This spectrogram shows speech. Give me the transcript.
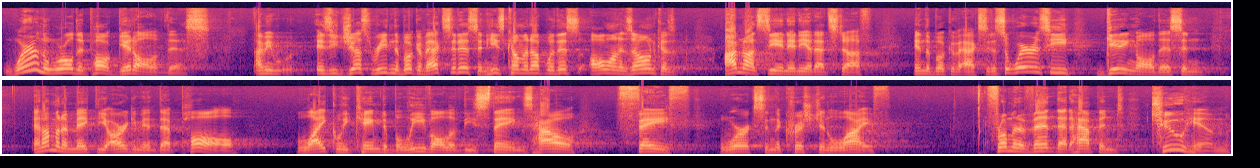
where in the world did Paul get all of this? I mean, is he just reading the book of Exodus and he's coming up with this all on his own? Because I'm not seeing any of that stuff in the book of Exodus. So, where is he getting all this? And, and I'm going to make the argument that Paul likely came to believe all of these things, how faith works in the Christian life, from an event that happened to him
